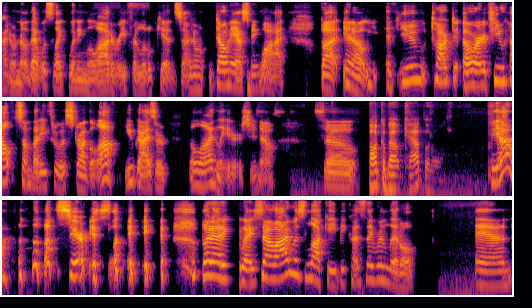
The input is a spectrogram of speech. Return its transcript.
I don't know, that was like winning the lottery for little kids. I don't, don't ask me why. But, you know, if you talked to, or if you helped somebody through a struggle, up, oh, you guys are the line leaders, you know. So talk about capital. Yeah, seriously. but anyway, so I was lucky because they were little and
